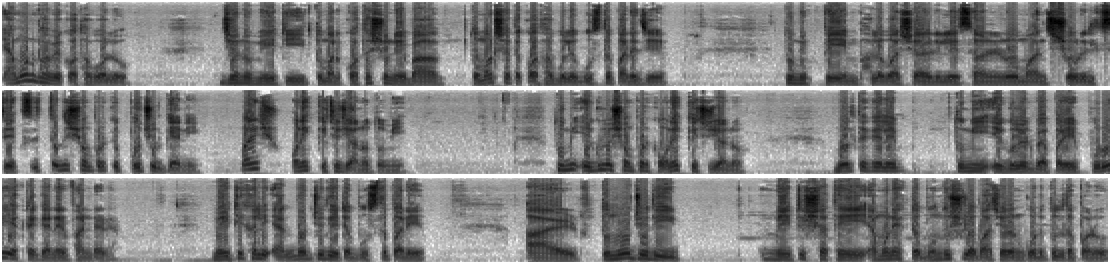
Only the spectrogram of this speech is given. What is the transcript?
এমনভাবে কথা বলো, যেন মেয়েটি তোমার কথা শুনে বা তোমার সাথে কথা বলে বুঝতে পারে যে তুমি প্রেম, ভালোবাসা রিলেশন রোমান্স শরীর সেক্স ইত্যাদি সম্পর্কে প্রচুর জ্ঞানী। মানে অনেক কিছু জানো তুমি। তুমি এগুলো সম্পর্কে অনেক কিছু জানো। বলতে গেলে তুমি এগুলোর ব্যাপারে পুরোই একটা জ্ঞানের ভাণ্ডার। মেয়েটি খালি একবার যদি এটা বুঝতে পারে, আর তুমিও যদি মেয়েটির সাথে এমন একটা বন্ধুসুলভ আচরণ গড়ে তুলতে পারো,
